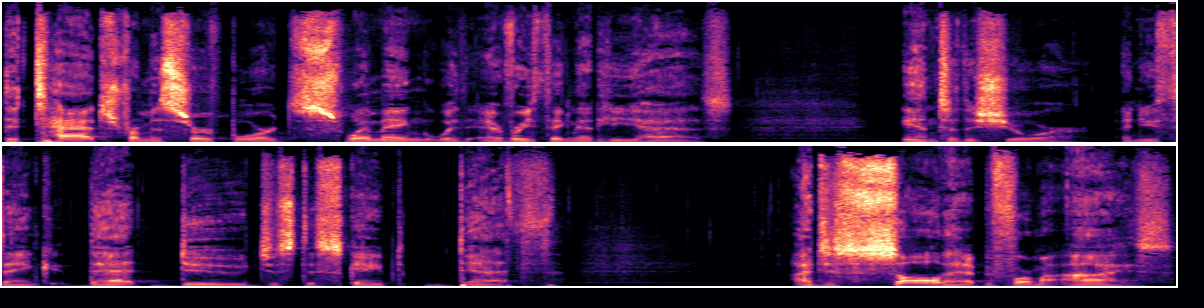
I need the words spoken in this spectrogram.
detached from his surfboard, swimming with everything that he has into the shore. And you think, that dude just escaped death. I just saw that before my eyes.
